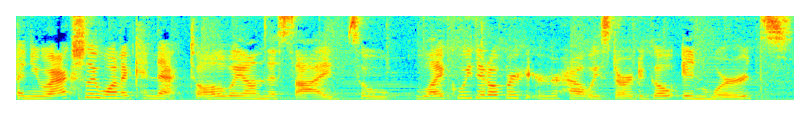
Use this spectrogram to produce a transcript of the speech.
and you actually want to connect all the way on this side. So like we did over here, how we started to go inwards,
